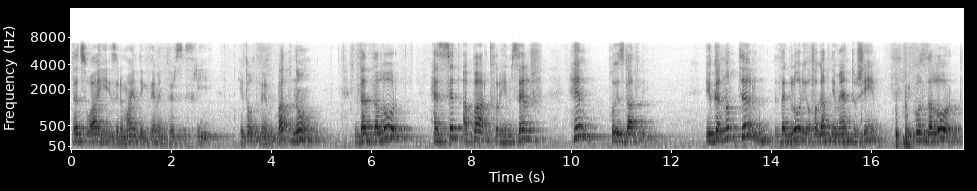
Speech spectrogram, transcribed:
That's why he is reminding them in verse 3. He told them, But know that the Lord has set apart for himself him who is godly. You cannot turn the glory of a godly man to shame because the Lord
